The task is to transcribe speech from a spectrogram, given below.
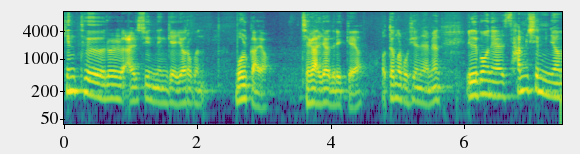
힌트를 알 수 있는 게 여러분 뭘까요? 제가 알려드릴게요. 어떤 걸 보시냐면 일본의 30년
